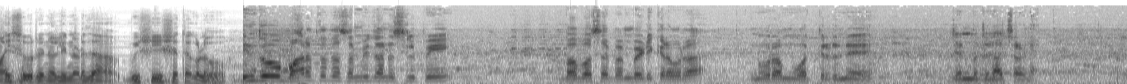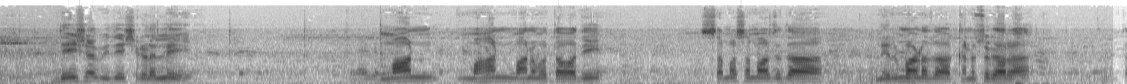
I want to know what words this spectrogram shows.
ಮೈಸೂರಿನಲ್ಲಿ ನಡೆದ ವಿಶೇಷತೆಗಳು. ಇಂದು ಭಾರತದ ಸಂವಿಧಾನ ಶಿಲ್ಪಿ ಬಾಬಾ ಸಾಹೇಬ್ ಅಂಬೇಡ್ಕರ್ ಅವರ ನೂರ ಮೂವತ್ತೆರಡನೇ ಜನ್ಮದಿನಾಚರಣೆ ದೇಶ ವಿದೇಶಗಳಲ್ಲಿ ಮಾನ್ ಮಹಾನ್ ಮಾನವತಾವಾದಿ ಸಮ ಸಮಾಜದ ನಿರ್ಮಾಣದ ಕನಸುಗಾರ ಅಂತ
